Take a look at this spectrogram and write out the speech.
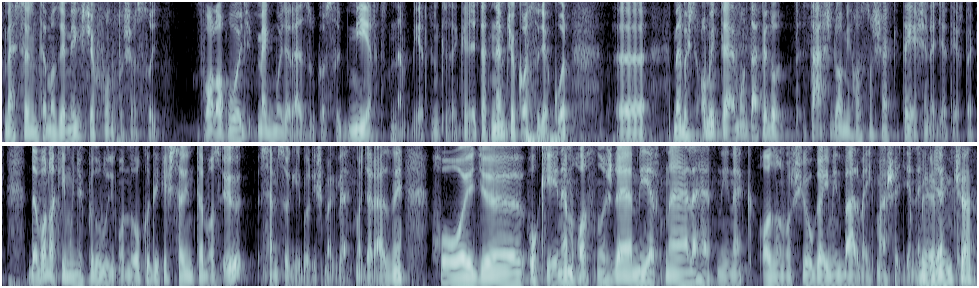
mert szerintem azért mégiscsak fontos az, hogy valahogy megmagyarázzuk azt, hogy miért nem értünk ezeket. Tehát nem csak az, hogy akkor, mert most amit te elmondtál, például társadalmi hasznosság teljesen egyetértek. De van, aki mondjuk például úgy gondolkodik, és szerintem az ő szemszögéből is meg lehet magyarázni, hogy oké, okay, nem hasznos, de miért ne lehetnének azonos jogai, mint bármelyik más egyének. Miért ugye? nincsen?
